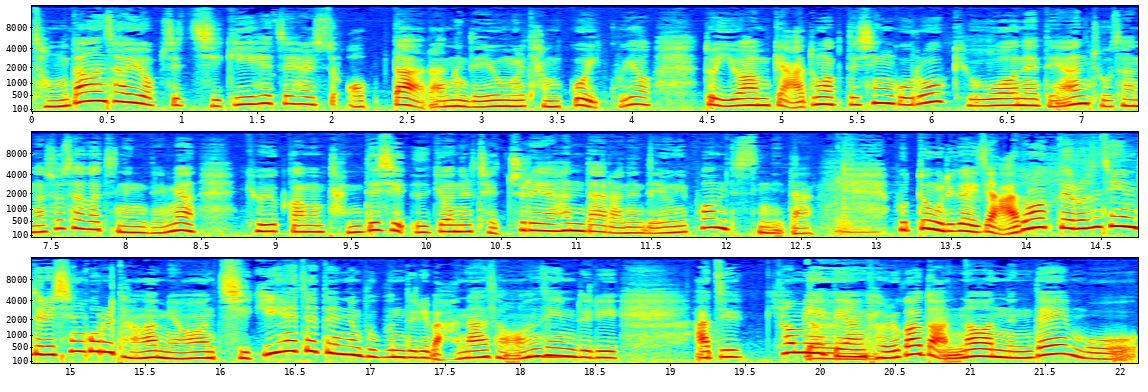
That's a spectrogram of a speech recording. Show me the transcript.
정당한 사유 없이 직위 해제할 수 없다라는 내용을 담고 있고요. 또 이와 함께 아동학대 신고로 교원에 대한 조사나 수사가 진행되면 교육감은 반드시 의견을 제출해야 한다라는 내용이 포함됐습니다. 음. 보통 우리가 이제 아동학대로 선생님들이 신고를 당하면 직위 해제되는 부분들이 많아서 선생님들이 아직 혐의에 네. 대한 결과도 안 나왔는데 뭐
